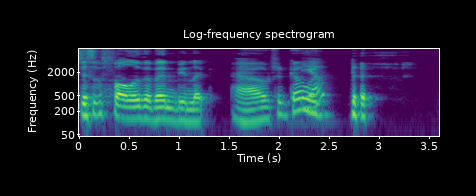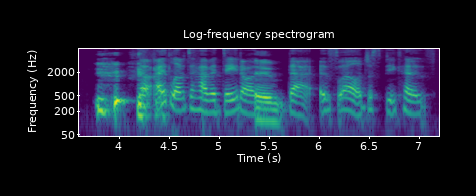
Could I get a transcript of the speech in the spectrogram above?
just follow them in, being like, "How's it going?" No, I'd love to have a date on Um, that as well, just because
